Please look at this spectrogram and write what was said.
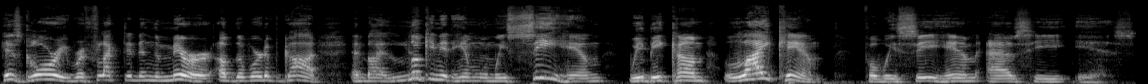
his glory reflected in the mirror of the word of God, and by looking at him when we see him, we become like him, for we see him as he is.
